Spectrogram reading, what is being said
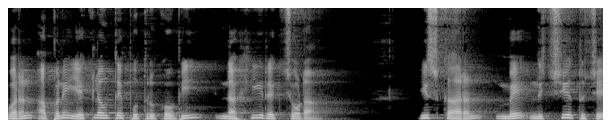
वरन अपने एकलौते पुत्र को भी नहीं रख छोड़ा। इस कारण मैं निश्चय तुझे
